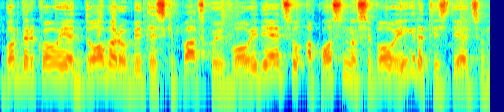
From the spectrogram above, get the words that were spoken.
Border Collie je dobar obiteljski pas koji voli djecu, a posebno se voli igrati s djecom.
